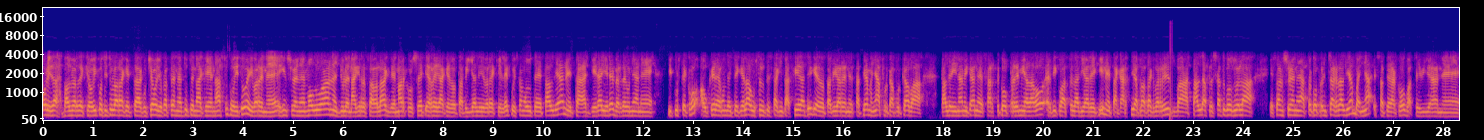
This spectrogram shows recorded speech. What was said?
Hori da, Valverdek ohiko titularrak eta gutxiago jokatzen dutenak eh, nahaztuko ditu, Ibarren eh, egin zuen eh, moduan, Julen Agirrezabalak, De Marcosek, Herrerak edo eta Bilalibrek leku izango dute taldean, eta gerai ere berdeunean eh, ikusteko aukera egon daitekela, uste dut ez dakit hasieratik edo eta bigarren ez zatean, baina apurka-apurka ba, talde dinamikan eh, sartzeko premia dago erdiko atzelariarekin, eta García Plazak berriz ba, taldea freskatuko duela esan zuen eh, atzoko prentsagraldian, baina esaterako bat zebilan eh,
